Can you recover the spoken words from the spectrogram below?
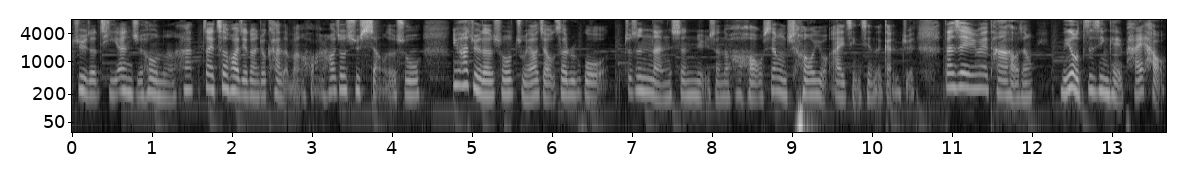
剧的提案之后呢，他在策划阶段就看了漫画，然后就去想了说，因为他觉得说主要角色如果就是男生女生的话，好像超有爱情线的感觉，但是因为他好像没有自信可以拍好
